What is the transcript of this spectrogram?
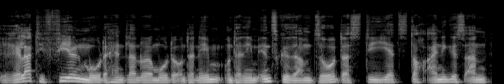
relativ vielen Modehändlern oder Modeunternehmen, Unternehmen insgesamt so, dass die jetzt doch einiges an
